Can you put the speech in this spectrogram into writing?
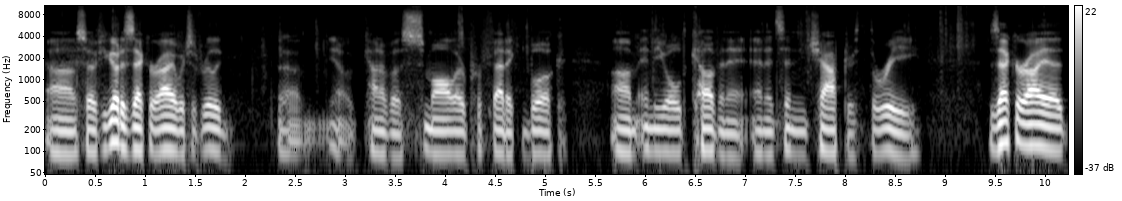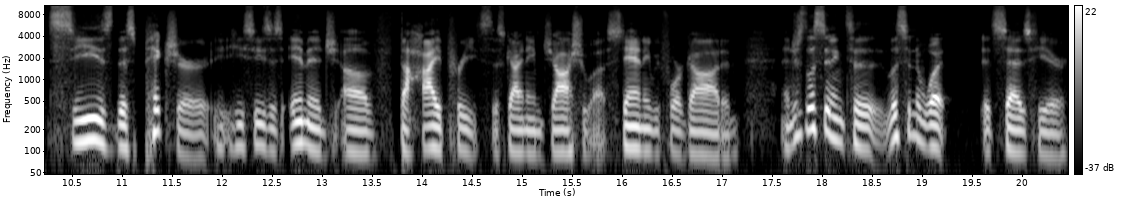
Uh, so if you go to Zechariah, which is really um, you know kind of a smaller prophetic book um, in the Old Covenant, and it's in chapter three. Zechariah sees this picture. he- sees this image of the high priest, this guy named Joshua, standing before God, and and just listening to listen to what it says here.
